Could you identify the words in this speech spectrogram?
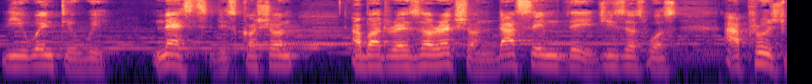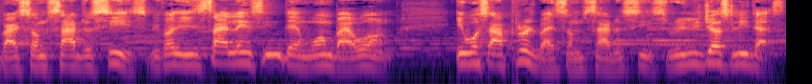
They went away. Next discussion about resurrection. That same day, Jesus was approached by some Sadducees because he's silencing them one by one. He was approached by some Sadducees, religious leaders,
